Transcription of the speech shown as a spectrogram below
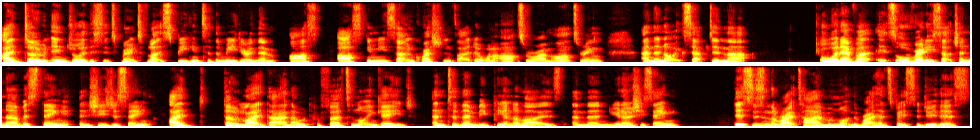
I don't enjoy this experience of like speaking to the media and them ask asking me certain questions that I don't want to answer or I'm answering and they're not accepting that or whatever. It's already such a nervous thing. And she's just saying, I don't like that and I would prefer to not engage. And to then be penalized. And then, you know, she's saying, this isn't the right time. I'm not in the right headspace to do this.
